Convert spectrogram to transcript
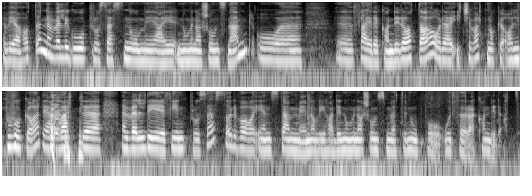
Vi har hatt en veldig god prosess nå med ei nominasjonsnemnd. og eh, flere kandidater, og det har ikke vært noe albuer. Det har vært eh, en veldig fin prosess, og det var enstemmig når vi hadde nominasjonsmøte nå på ordførerkandidat.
